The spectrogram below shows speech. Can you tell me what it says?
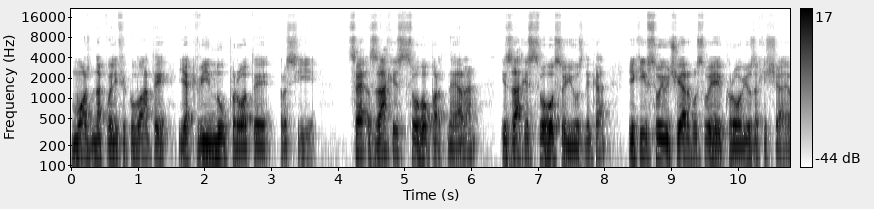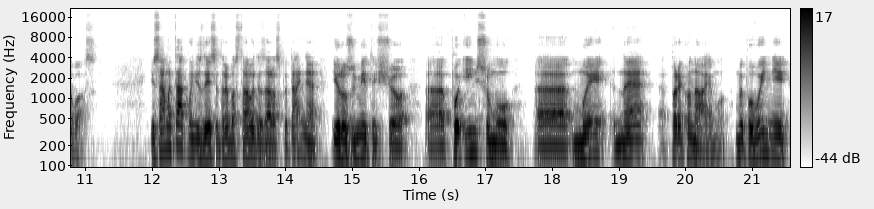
можна кваліфікувати як війну проти Росії. це захист свого партнера і захист свого союзника, який в свою чергу своєю кров'ю захищає вас. І саме так мені здається, треба ставити зараз питання і розуміти, що е, по-іншому е, ми не переконаємо. Ми повинні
